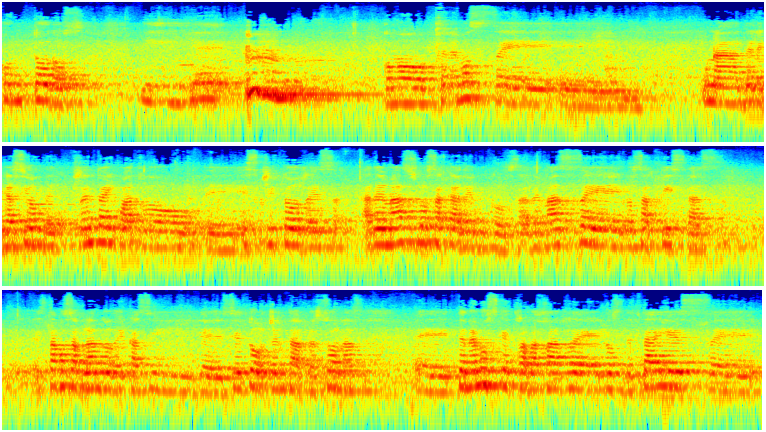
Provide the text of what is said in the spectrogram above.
con, todos. Y eh, como tenemos eh, eh, una delegación de 34 escritores, además los académicos, además los artistas, estamos hablando de casi de 180 personas, eh, tenemos que trabajar eh, los detalles eh,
